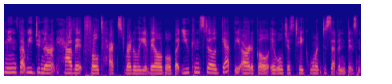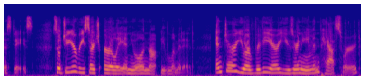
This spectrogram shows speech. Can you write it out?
means that we do not have it full text readily available, but you can still get the article. It will just take one to seven business days. So do your research early and you will not be limited. Enter your Rivier username and password.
